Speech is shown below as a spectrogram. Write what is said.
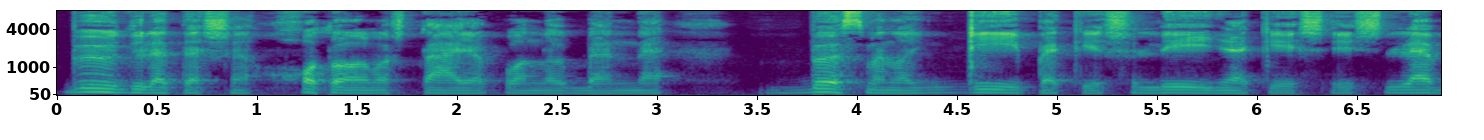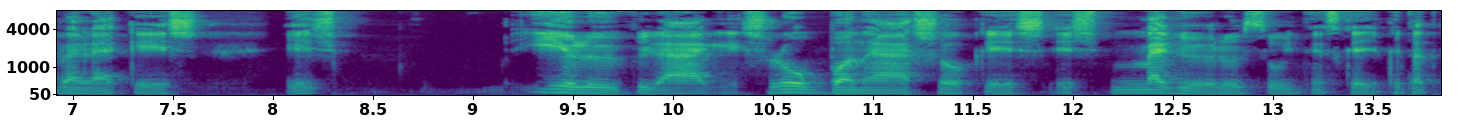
bődületesen hatalmas tájak vannak benne, böszme nagy gépek és lények és, és levelek és, és élővilág és robbanások és, és megőrülsz úgy néz ki egyébként. Tehát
